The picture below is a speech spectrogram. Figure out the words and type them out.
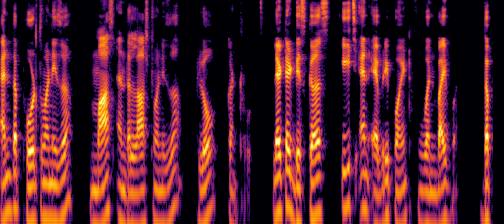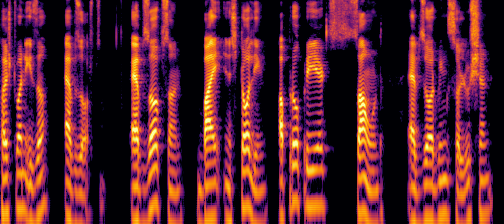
and the fourth one is a mass and the last one is a flow control. Let us discuss each and every point one by one. The first one is a absorption. Absorption by installing appropriate sound absorbing solution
